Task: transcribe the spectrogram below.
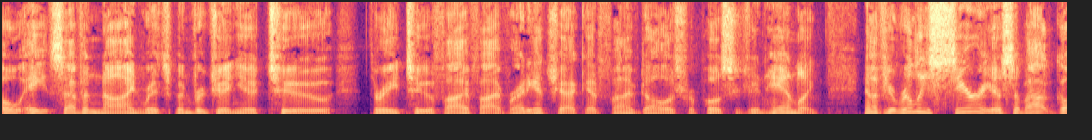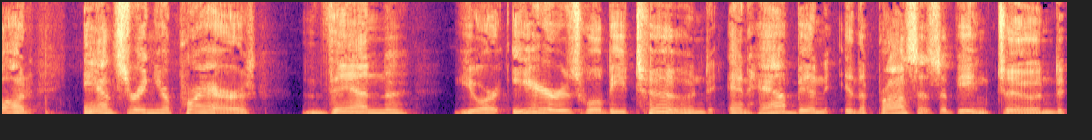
0879 Richmond, Virginia 23255. Writing a check at $5 for postage and handling. Now, if you're really serious about God answering your prayers, then your ears will be tuned and have been in the process of being tuned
